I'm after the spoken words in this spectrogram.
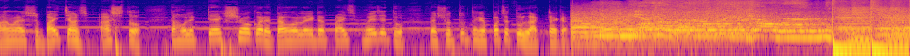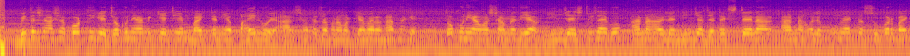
বাংলাদেশে বাই চান্স আসতো, তাহলে ট্যাক্স করে, তাহলে এটার প্রাইস হয়ে যেত প্রায় সত্তর থেকে পঁচাত্তর লাখ টাকা। বিদেশে আসার পর থেকে যখনই আমি কেটিএম বাইকটা নিয়ে বাইর হই আর সাথে যখন আমার ক্যামেরা না থাকে, তখনই আমার সামনে দিয়ে নিনজা স্টু যাইবো। আর না হলে নিনজা জেটেক্স ট্রেনার আর না হলে কোনো একটা সুপার বাইক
